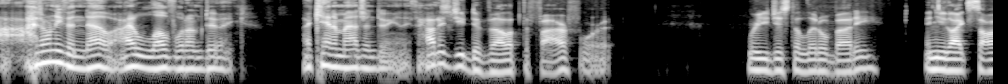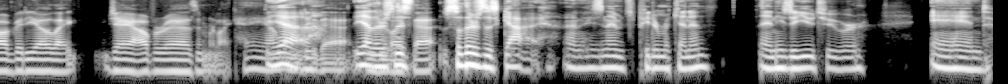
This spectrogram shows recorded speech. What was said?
I don't even know i love what i'm doing i can't imagine doing anything How else. did you develop the fire for it? Were you just a little buddy, and you like saw a video like Jay Alvarrez, and we're like, "Hey, I want to Yeah. do that." Yeah, there's this- that. so there's this guy and his name's Peter McKinnon and he's a YouTuber and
